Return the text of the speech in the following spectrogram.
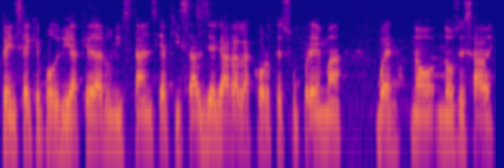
pensé que podría quedar una instancia, quizás llegar a la Corte Suprema, bueno, no, no se sabe.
